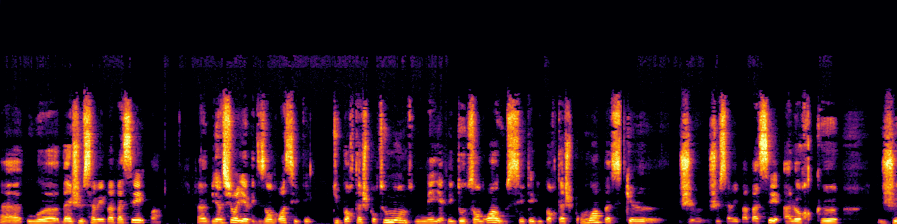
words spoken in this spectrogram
euh, où euh, bah, je savais pas passer quoi. Euh, bien sûr, il y avait des endroits c'était du portage pour tout le monde, mais il y avait d'autres endroits où c'était du portage pour moi parce que je je savais pas passer alors que je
